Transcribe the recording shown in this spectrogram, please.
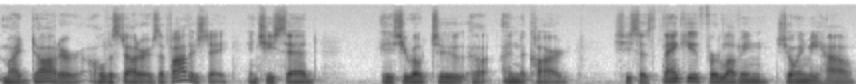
my daughter, oldest daughter, is a Father's Day, and she said, eh, she wrote to uh, in the card, she says, "Thank you for loving, showing me how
